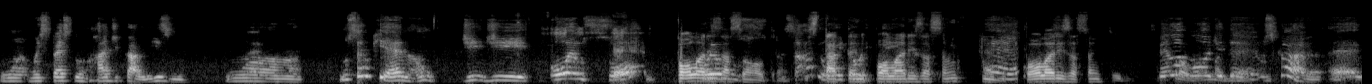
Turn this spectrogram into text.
uma, uma, espécie de um radicalismo, uma. Não sei o que é, não. De, de ou eu sou. É, polarização, outra. Está tendo polarização em tudo. É, polarização em tudo. Pelo amor de Deus, cara. É,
